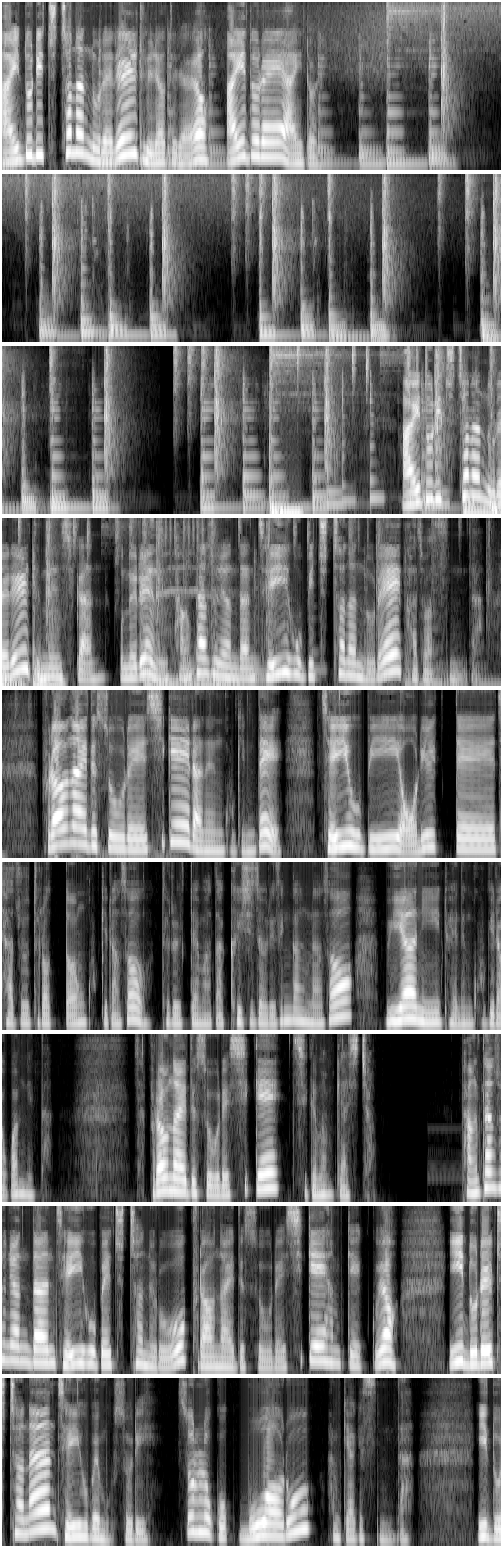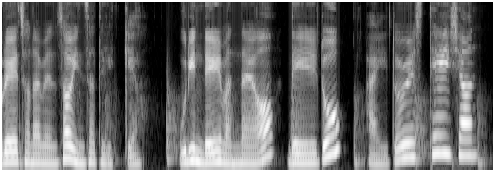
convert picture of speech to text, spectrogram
아이돌이 추천한 노래를 들려드려요. 아이돌의 아이돌. 아이돌이 추천한 노래를 듣는 시간. 오늘은 방탄소년단 제이홉이 추천한 노래 가져왔습니다. 브라운 아이드 소울의 시계라는 곡인데 제이홉이 어릴 때 자주 들었던 곡이라서 들을 때마다 그 시절이 생각나서 위안이 되는 곡이라고 합니다. 자, 브라운 아이드 소울의 시계 지금 함께 하시죠. 방탄소년단 제이홉의 추천으로 브라운 아이드 소울의 시계 함께 했고요. 이 노래를 추천한 제이홉의 목소리 솔로곡 모어로 함께 하겠습니다. 이 노래 전하면서 인사드릴게요. 우린 내일 만나요. 내일도 아이돌 스테이션.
